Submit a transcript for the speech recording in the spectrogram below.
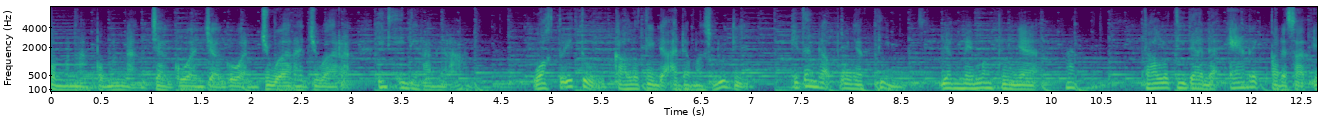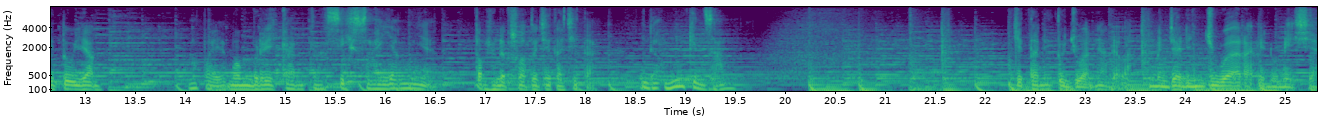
pemenang-pemenang, jagoan-jagoan, juara-juara. Ini ini rame-rame. Waktu itu kalau tidak ada Mas Dudi, kita nggak punya tim yang memang punya hati. Kalau tidak ada Erik pada saat itu yang apa ya memberikan kasih sayangnya terhadap suatu cita-cita nggak mungkin sama kita nih tujuannya adalah menjadi juara Indonesia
